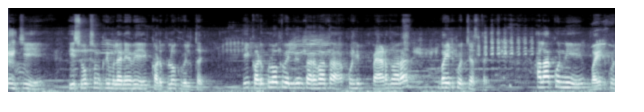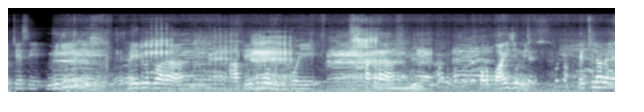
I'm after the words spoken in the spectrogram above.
నుంచి ఈ సూక్ష్మ క్రిములు అనేవి కడుపులోకి వెళ్తాయి. ఈ కడుపులోకి వెళ్ళిన తర్వాత కొన్ని పేడ ద్వారా బయటకు వచ్చేస్తాయి. అలా కొన్ని బయటకు వచ్చేసి మిగిలినవి ప్రేగుల ద్వారా ఆ పేగుల్లో ఉండిపోయి అక్కడ ఒక పాయిజన్ని ఎప్సిలాన్ అనే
